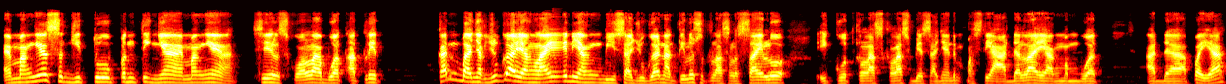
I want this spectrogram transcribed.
Emangnya segitu pentingnya emangnya sil sekolah buat atlet? Kan banyak juga yang lain yang bisa juga nanti lo setelah selesai lo ikut kelas-kelas biasanya pasti ada lah yang membuat ada apa ya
